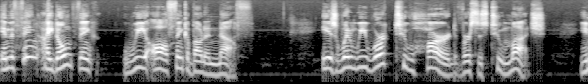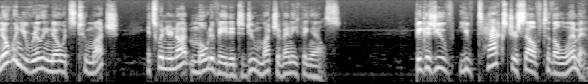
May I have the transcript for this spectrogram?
And the thing I don't think we all think about enough is when we work too hard versus too much. You know when you really know it's too much? It's when you're not motivated to do much of anything else. Because you've you've taxed yourself to the limit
